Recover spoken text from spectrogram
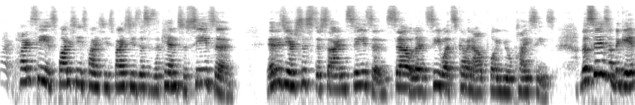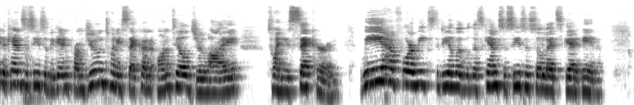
Right, Pisces, Pisces, Pisces, Pisces, this is a Cancer season. It is your sister sign season. So let's see what's coming out for you, Pisces. The season begin, the Cancer season begin from June 22nd until July 22nd. We have four weeks to deal with, with this Cancer season, so let's get in.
